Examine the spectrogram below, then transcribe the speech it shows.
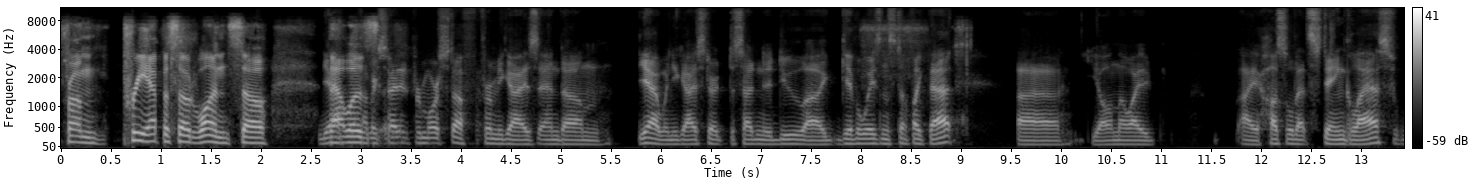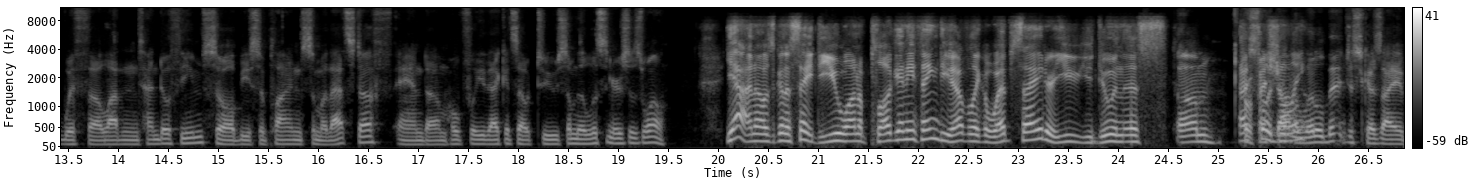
from pre episode one. So Yeah, That was- I'm excited for more stuff from you guys, and um, yeah, when you guys start deciding to do uh, giveaways and stuff like that, uh, y'all know I I hustle that stained glass with a lot of Nintendo themes, so I'll be supplying some of that stuff, and um, hopefully that gets out to some of the listeners as well. Yeah, and I was gonna say, do you want to plug anything? Do you have like a website? Or you you doing this? Um, I slowed down Professionally? a little bit just because I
